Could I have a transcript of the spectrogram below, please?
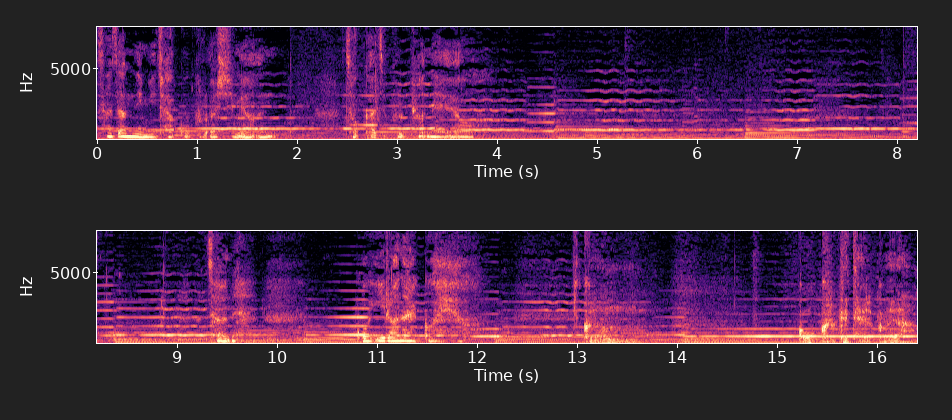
사장님이 자꾸 그러시면 저까지 불편해요. 전 꼭 일어날 거예요. 그럼 꼭 그렇게 될 거야.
